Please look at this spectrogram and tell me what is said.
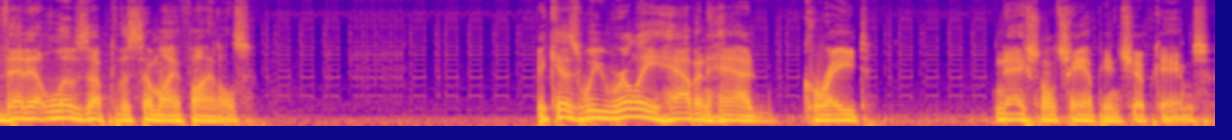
that it lives up to the semifinals because we really haven't had great national championship games.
